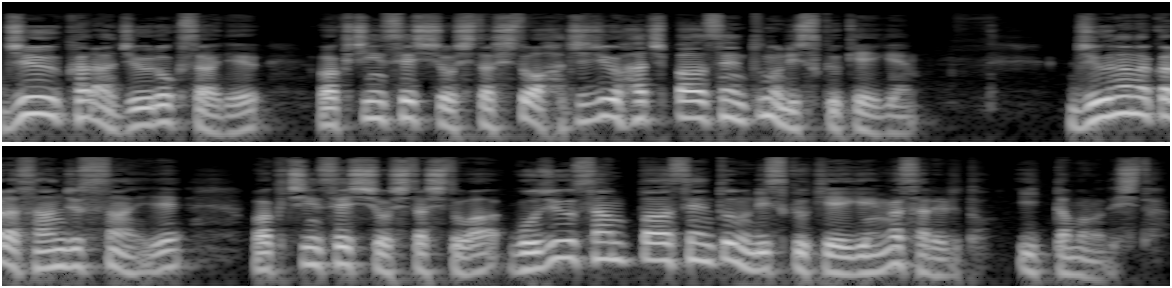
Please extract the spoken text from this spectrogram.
10から16歳でワクチン接種をした人は88%のリスク軽減、17から30歳でワクチン接種をした人は53%のリスク軽減がされるといったものでした。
